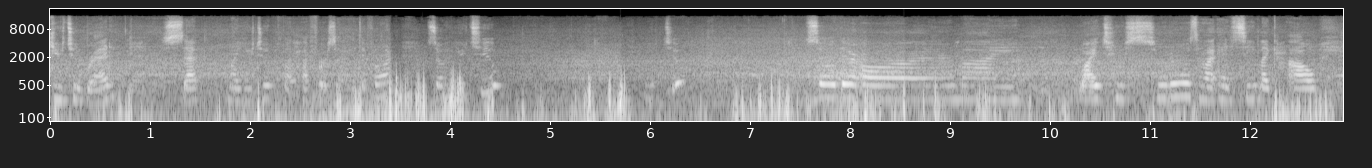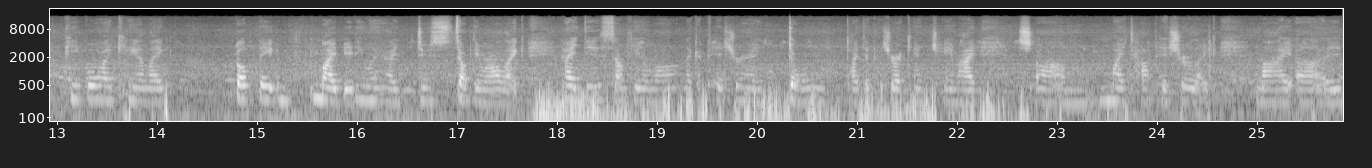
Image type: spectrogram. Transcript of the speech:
YouTube Red. Set my YouTube, but at first I had a different one. So YouTube. YouTube. So there are my YouTube Studios. I, I see like how people I can like update my video when I do something wrong. Like I did something wrong, like a picture, and don't like the picture. I can't change my um my top picture, like my uh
